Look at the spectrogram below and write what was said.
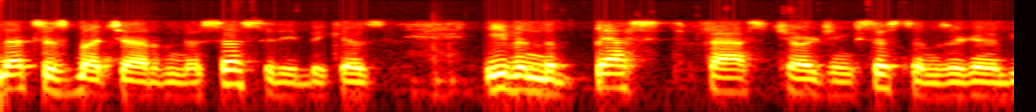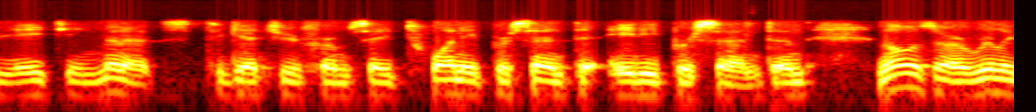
that's as much out of necessity because even the best fast charging systems are going to be 18 minutes to get you from, say, 20% to 80%. And those are really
